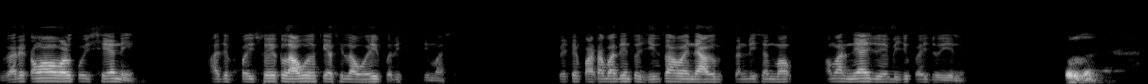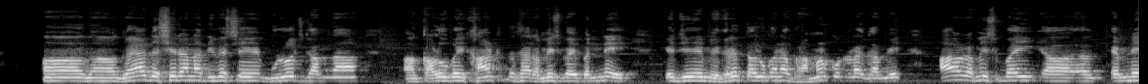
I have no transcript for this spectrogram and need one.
ઘરે કમાવા વાળું કોઈ છે નહીં. આજે પૈસો એક લાવો ક્યાંથી લાવો એવી પરિસ્થિતિમાં છે. પેટે પાટા બાંધીને તો જીવતા હોય ને આવી કન્ડિશનમાં અમારે ન્યાય જોઈએ બીજું કંઈ જોઈએ નહીં. અ, ગયા દશેરાના દિવસે મુલોજ ગામના કાળુભાઈ ખાંટ તથા રમેશભાઈ બંને કે જે મેઘરજ તાલુકાના બ્રાહ્મણકોટડા ગામે આ રમેશભાઈ એમને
